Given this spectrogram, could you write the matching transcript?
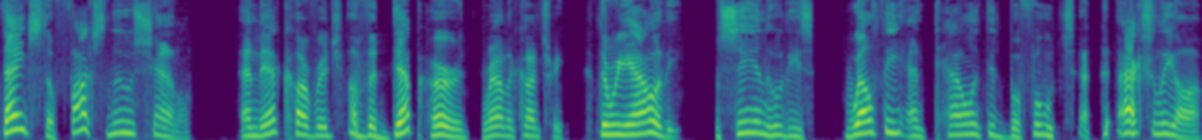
thanks to Fox News Channel and their coverage of the Depp Heard around the country, the reality of seeing who these wealthy and talented buffoons actually are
